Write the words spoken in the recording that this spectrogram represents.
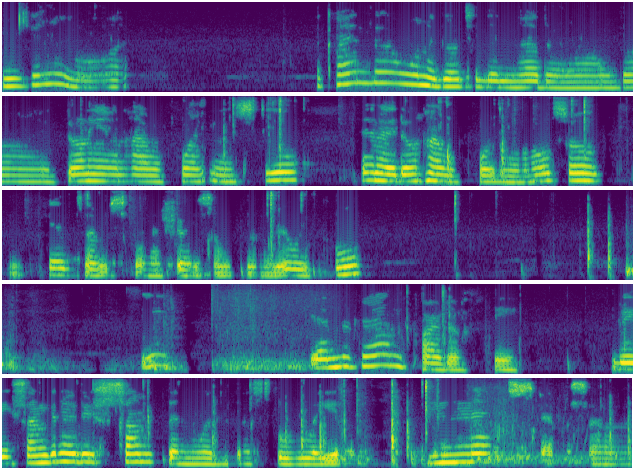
you know what? I kinda wanna go to the nether world, but I don't even have a flint and steel, and I don't have a portal. Also, kids, I'm just gonna show you something really cool. See? the underground part of the base. I'm gonna do something with this later. Next episode.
